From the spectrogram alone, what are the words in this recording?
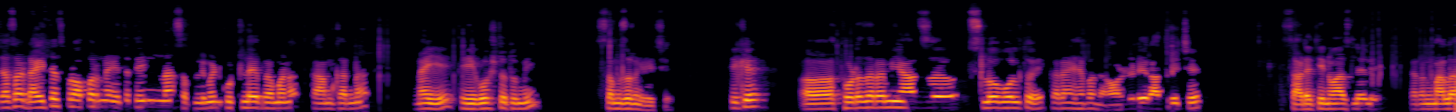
ज्याचा डाएटच प्रॉपर नाही तर त्यांना सप्लिमेंट कुठल्याही प्रमाणात काम करणार नाहीये. तर ही गोष्ट तुम्ही समजून घ्यायची. ठीक आहे? थोडं जरा मी आज स्लो बोलतोय. कारण हे बघा ऑलरेडी रात्रीचे साडेतीन वाजलेले. कारण मला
